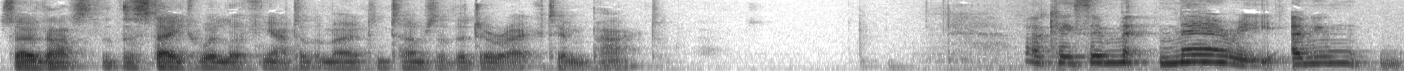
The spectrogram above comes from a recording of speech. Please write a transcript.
So that's the state we're looking at at the moment in terms of the direct impact. Okay, so Mary, I mean,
